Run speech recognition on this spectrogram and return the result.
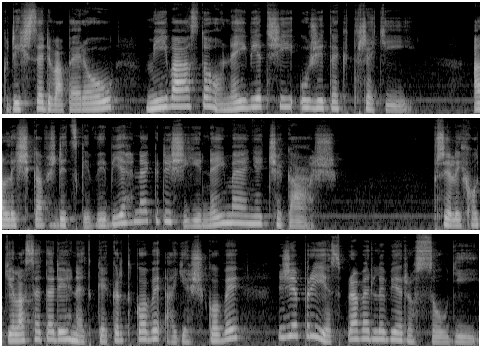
Když se dva perou, mívá z toho největší užitek třetí. A liška vždycky vyběhne, když ji nejméně čekáš. Přilichotila se tedy hned ke Krtkovi a Ježkovi, že prý je spravedlivě rozsoudí.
